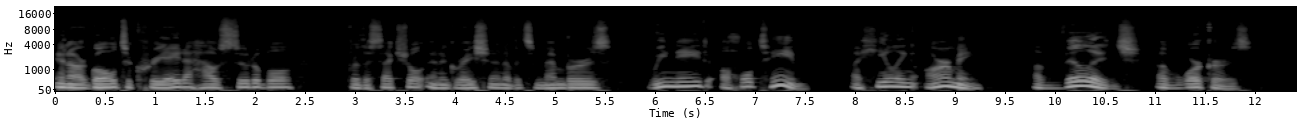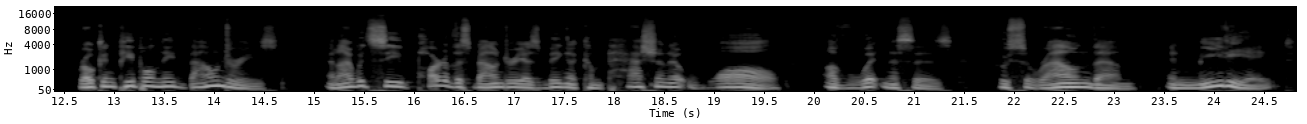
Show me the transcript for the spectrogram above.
In our goal to create a house suitable for the sexual integration of its members, we need a whole team, a healing army, a village of workers. Broken people need boundaries and I would see part of this boundary as being a compassionate wall of witnesses who surround them and mediate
